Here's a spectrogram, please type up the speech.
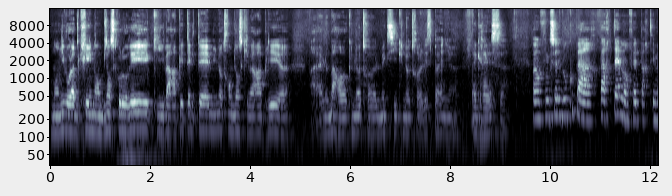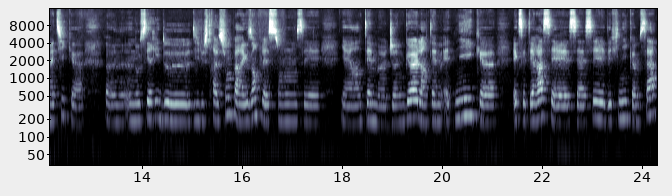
on a envie voilà, de créer une ambiance colorée qui va rappeler tel thème, une autre ambiance qui va rappeler euh, bah, le Maroc, une autre le Mexique, une autre l'Espagne, la Grèce. on fonctionne beaucoup par, par thème, en fait, par thématique. Euh, euh, nos séries de, d'illustrations, par exemple, elles sont, c'est, il y a un thème jungle, un thème ethnique, euh, etc. C'est assez défini comme ça.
